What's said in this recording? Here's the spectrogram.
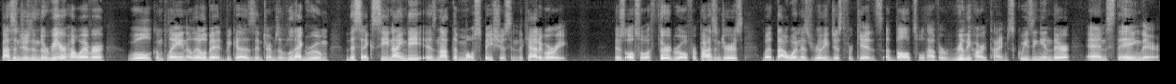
Passengers in the rear, however, will complain a little bit because, in terms of legroom, this XC90 is not the most spacious in the category. There's also a third row for passengers, but that one is really just for kids. Adults will have a really hard time squeezing in there and staying there.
